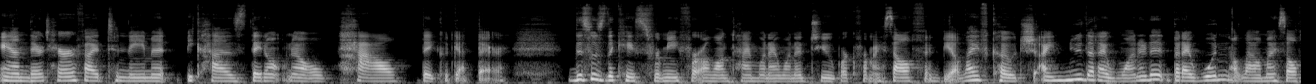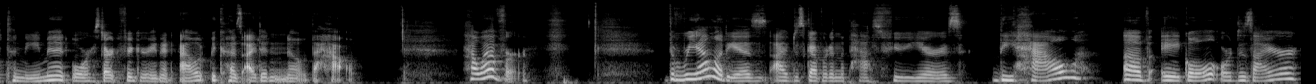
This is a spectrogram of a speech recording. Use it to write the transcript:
and they're terrified to name it because they don't know how they could get there. This was the case for me for a long time when I wanted to work for myself and be a life coach. I knew that I wanted it, but I wouldn't allow myself to name it or start figuring it out because I didn't know the how. However, the reality is, I've discovered in the past few years the how of a goal or desire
